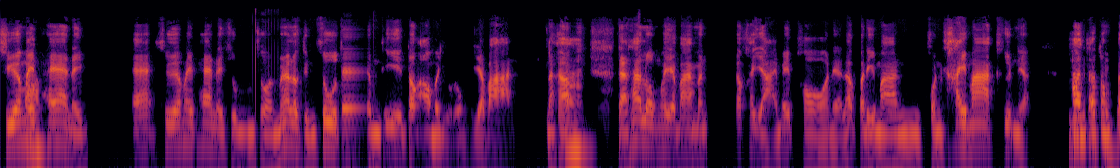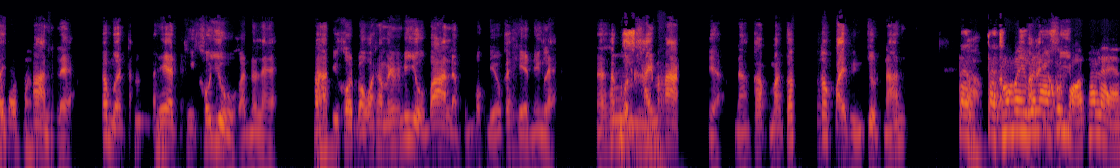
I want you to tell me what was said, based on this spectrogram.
เชื้อไม่ครับแพร่ในแพร่เชื้อไม่แพร่ในชุมชนเพราะฉะนั้นเราถึงสู้เต็มที่ต้องเอามาอยู่โรงพยาบาลนะครับอ่าแต่ถ้าโรงพยาบาลมันแล้วขยายไม่พอเนี่ย แล้วปริมาณคนไข้มากขึ้นเนี่ย มันก็ต้องไปบ้านแหละ ก็เหมือนต่างประเทศที่เขาอยู่กันนั่นแหละครันะบที่คนบอกว่าทำไมไม่อยู่บ้านแหละผมบอกเดี๋ยวก็เห็นเองแหละนะถ้าอืมคนไข้มากเนี่ยนะครับ มันก็ต้องไปถึงจุดนั้น แต่ครับแต่ทำไมเวลาคุณหมอแถลง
